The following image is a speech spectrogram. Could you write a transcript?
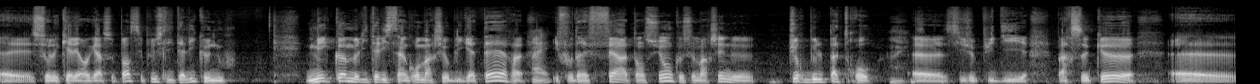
euh, sur lequel les regards se portent, c'est plus l'Italie que nous. Mais comme l'Italie c'est un gros marché obligataire, ouais. il faudrait faire attention que ce marché ne turbule pas trop, euh, si je puis dire, parce que euh,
